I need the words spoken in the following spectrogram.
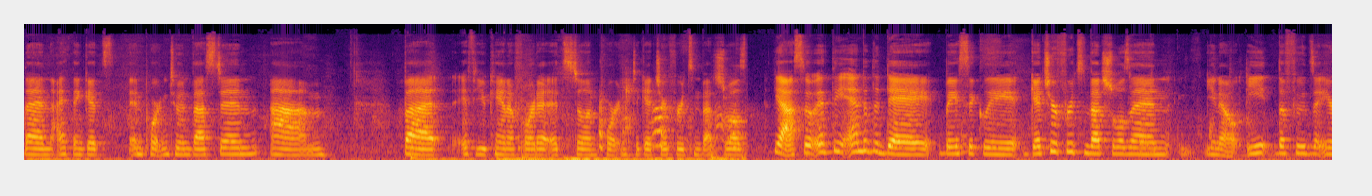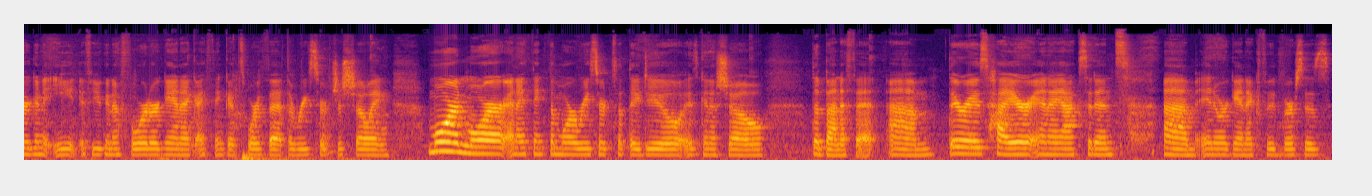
Then I think it's important to invest in. Um, but if you can't afford it, it's still important to get your fruits and vegetables. Yeah, so at the end of the day, basically get your fruits and vegetables in, you know, eat the foods that you're going to eat. If you can afford organic, I think it's worth it. The research is showing more and more, and I think the more research that they do is going to show the benefit. Um, there is higher antioxidants um, in organic food versus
